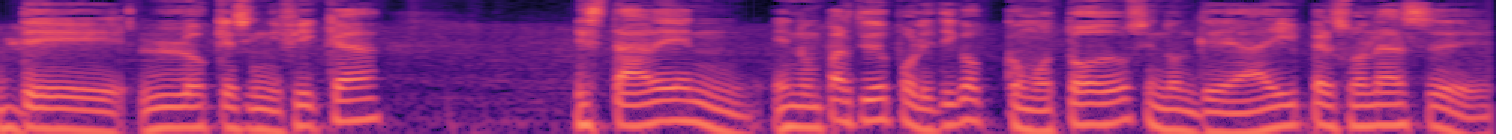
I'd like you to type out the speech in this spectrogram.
de lo que significa estar en, en, un partido político como todos, en donde hay personas eh,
